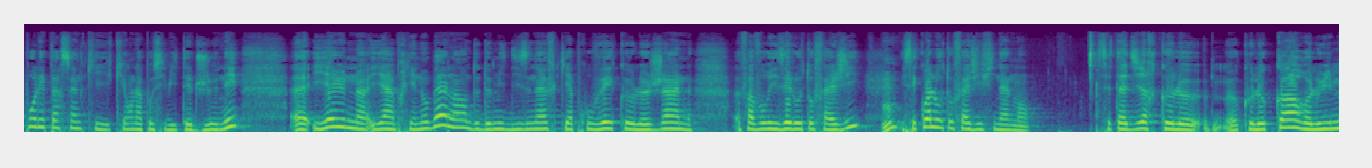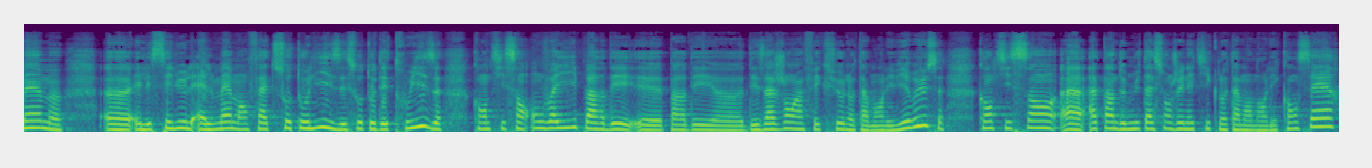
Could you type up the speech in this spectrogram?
pour les personnes qui, qui ont la possibilité de jeûner, euh, il y a une il y a un prix Nobel hein, de 2019 qui a prouvé que le jeûne favorisait l'autophagie. Et c'est quoi l'autophagie finalement? C'est-à-dire que le que le corps lui-même euh, et les cellules elles-mêmes en fait s'autolisent et s'autodétruisent quand ils sont envahis par des euh, par des euh, des agents infectieux notamment les virus, quand ils sont euh, atteints de mutations génétiques notamment dans les cancers,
